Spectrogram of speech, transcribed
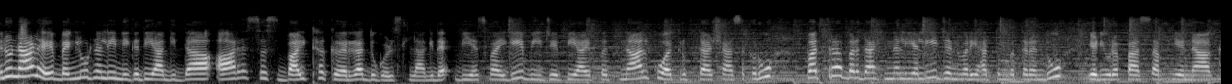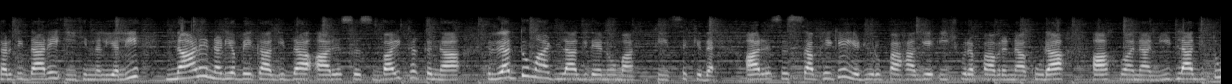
ಇನ್ನು ನಾಳೆ ಬೆಂಗಳೂರಿನಲ್ಲಿ ನಿಗದಿಯಾಗಿದ್ದ ಆರ್ಎಸ್ಎಸ್ ಬೈಠಕ್ ರದ್ದುಗೊಳಿಸಲಾಗಿದೆ. ಬಿಎಸ್ವೈಗೆ ಬಿಜೆಪಿ ಐವತ್ನಾಲ್ಕು ಅತೃಪ್ತ ಶಾಸಕರು ಪತ್ರ ಬರೆದ ಹಿನ್ನೆಲೆಯಲ್ಲಿ ಜನವರಿ ಹತ್ತೊಂಬತ್ತರಂದು ಯಡಿಯೂರಪ್ಪ ಸಭೆಯನ್ನ ಕರೆದಿದ್ದಾರೆ. ಈ ಹಿನ್ನೆಲೆಯಲ್ಲಿ ನಾಳೆ ನಡೆಯಬೇಕಾಗಿದ್ದ ಆರ್ಎಸ್ಎಸ್ ಬೈಠಕ್ ಅನ್ನ ರದ್ದು ಮಾಡಲಾಗಿದೆ ಅನ್ನೋ ಮಾಹಿತಿ ಸಿಕ್ಕಿದೆ. ಆರ್ಎಸ್ಎಸ್ ಸಭೆಗೆ ಯಡಿಯೂರಪ್ಪ ಹಾಗೆ ಈಶ್ವರಪ್ಪ ಅವರನ್ನ ಕೂಡ ಆಹ್ವಾನ ನೀಡಲಾಗಿತ್ತು.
